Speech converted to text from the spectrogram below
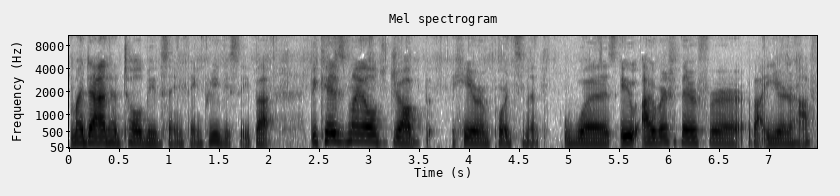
My dad had told me the same thing previously, but because my old job here in Portsmouth was, I worked there for about a year and a half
